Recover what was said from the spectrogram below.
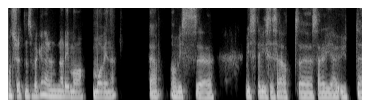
mot slutten, selvfølgelig, når de må, må vinne. Ja, og hvis, uh, hvis, det viser seg at uh, Sarabia er ute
